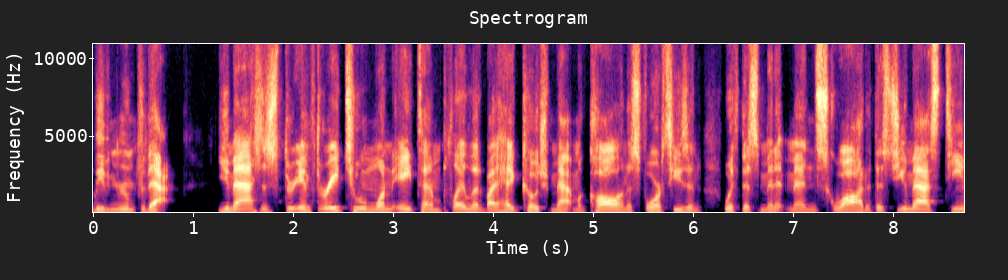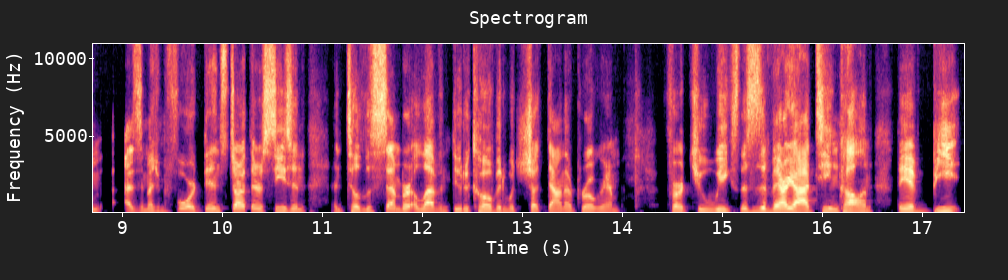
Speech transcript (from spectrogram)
leaving room for that. UMass is three and three, two and one A10 play led by head coach Matt McCall in his fourth season with this Minutemen squad. This UMass team, as I mentioned before, didn't start their season until December 11th due to COVID, which shut down their program for two weeks. This is a very odd team, Colin. They have beat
